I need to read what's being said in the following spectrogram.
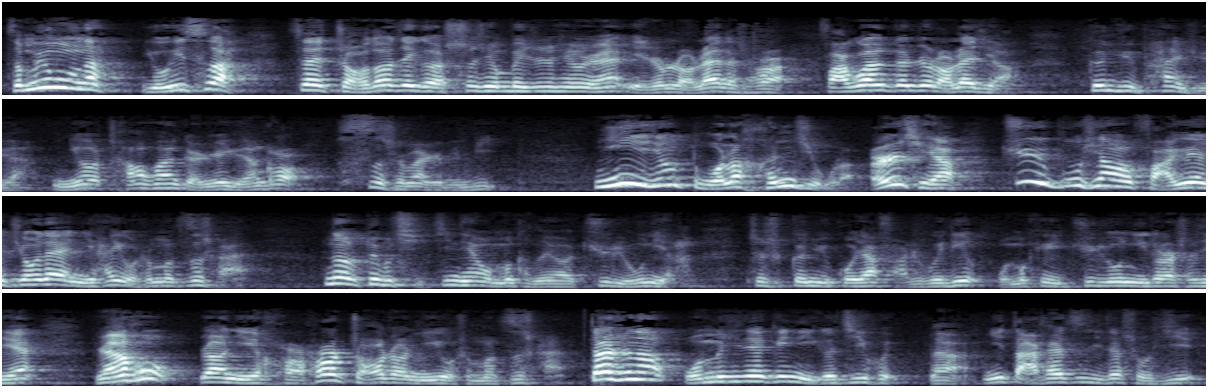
怎么用呢？有一次啊，在找到这个失信被执行人，也就是老赖的时候，法官跟这老赖讲：“根据判决啊，你要偿还给人家原告四十万人民币。你已经躲了很久了，而且啊，拒不向法院交代你还有什么资产。那对不起，今天我们可能要拘留你了。这是根据国家法律规定，我们可以拘留你一段时间，然后让你好好找找你有什么资产。但是呢，我们今天给你一个机会啊，你打开自己的手机，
